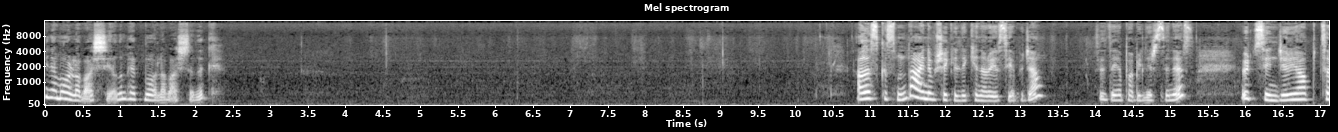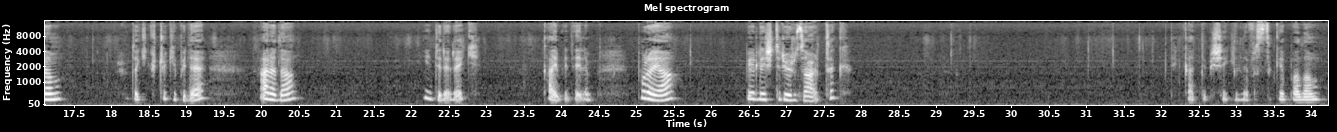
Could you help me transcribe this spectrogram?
Yine morla başlayalım. Hep morla başladık. Ağız kısmında aynı bu şekilde kenar oyası yapacağım. Siz de yapabilirsiniz. 3 zincir yaptım. Şuradaki küçük ipi de aradan indirerek kaybedelim. Buraya birleştiriyoruz artık. dikkatli bir şekilde fıstık yapalım.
